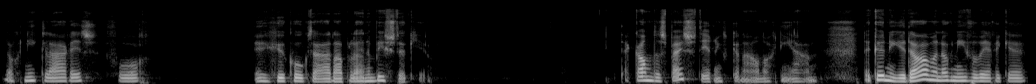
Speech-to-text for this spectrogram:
nog niet klaar is voor een gekookte aardappel en een biefstukje. Daar kan de spijsverteringskanaal nog niet aan. Daar kunnen je darmen nog niet verwerken.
